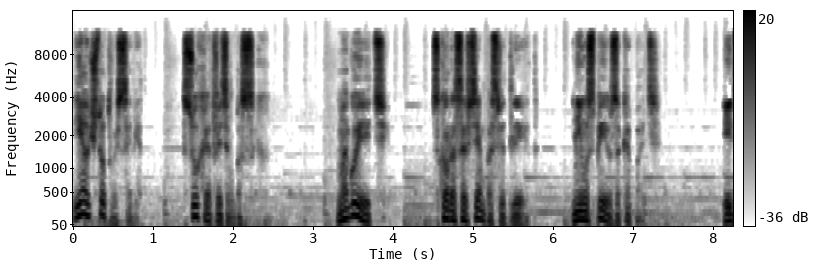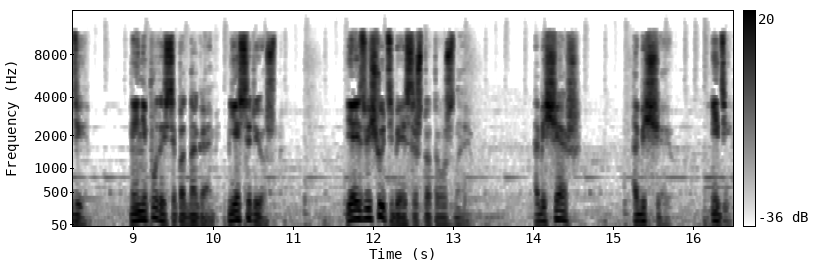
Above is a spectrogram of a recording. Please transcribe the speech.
Я учту твой совет. — сухо ответил Басых. «Могу я идти? Скоро совсем посветлеет. Не успею закопать. Иди. И не путайся под ногами. Я серьезно. Я извещу тебя, если что-то узнаю. Обещаешь? Обещаю. Иди».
